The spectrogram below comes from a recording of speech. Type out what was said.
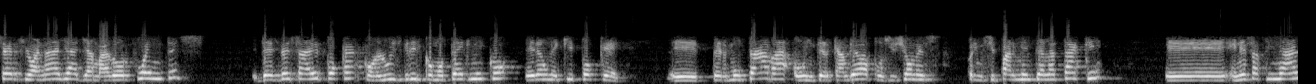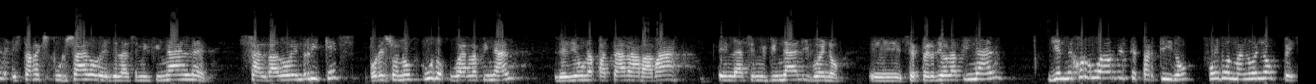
Sergio Anaya y Amador Fuentes, desde esa época, con Luis Grill como técnico, era un equipo que eh, permutaba o intercambiaba posiciones principalmente al ataque. Eh, en esa final estaba expulsado desde la semifinal Salvador Enríquez, por eso no pudo jugar la final, le dio una patada a Babá en la semifinal y bueno, eh, se perdió la final. Y el mejor jugador de este partido fue don Manuel López,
